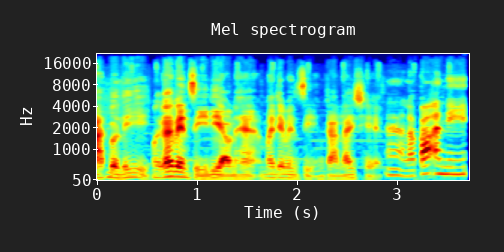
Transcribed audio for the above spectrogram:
ราสเบอร์รี่ มันก็เป็นสีเดียวนะฮะ ไม่ได้เป็นสีของการไล่เฉด อ่าแล้วก็อันนี้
